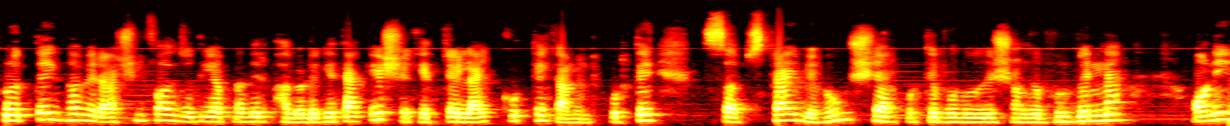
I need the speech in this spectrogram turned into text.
প্রত্যেকভাবে রাশিফল যদি আপনাদের ভালো লেগে থাকে, সেক্ষেত্রে লাইক করতে কমেন্ট করতে সাবস্ক্রাইব এবং শেয়ার করতে বন্ধুদের সঙ্গে ভুলবেন না। অনেক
